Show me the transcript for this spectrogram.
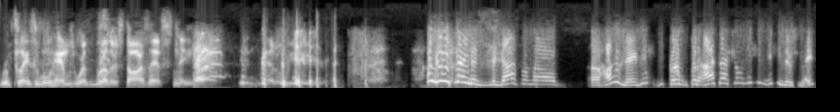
replaceable Hemsworth brother stars as Snake in Metal Gear. I was gonna say the the guy from uh, uh Hunger Games, you, you put him put an eye patch on, he can he can do Snake.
